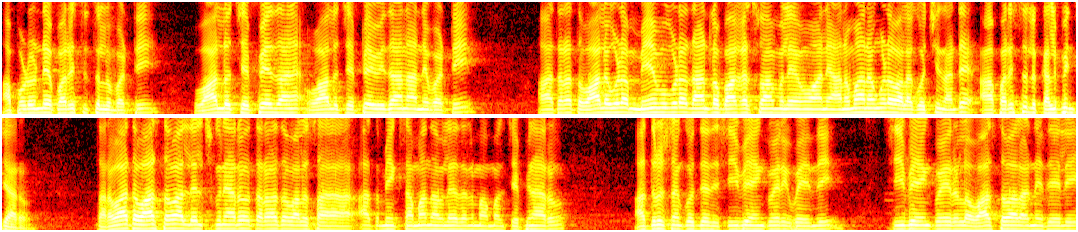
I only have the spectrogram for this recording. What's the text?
అప్పుడుండే పరిస్థితులను బట్టి వాళ్ళు చెప్పేదా వాళ్ళు చెప్పే విధానాన్ని బట్టి ఆ తర్వాత వాళ్ళు కూడా మేము కూడా దాంట్లో భాగస్వాములేమో అనే అనుమానం కూడా వాళ్ళకు వచ్చింది. అంటే ఆ పరిస్థితులు కల్పించారు. తర్వాత వాస్తవాలు తెలుసుకున్నారు. తర్వాత వాళ్ళు అత మీకు సంబంధం లేదని మమ్మల్ని చెప్పినారు. అదృష్టం కొద్దీ అది సిబిఐ ఎంక్వైరీకి పోయింది. సిబిఐ ఎంక్వైరీలో వాస్తవాలన్నీ తేలి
